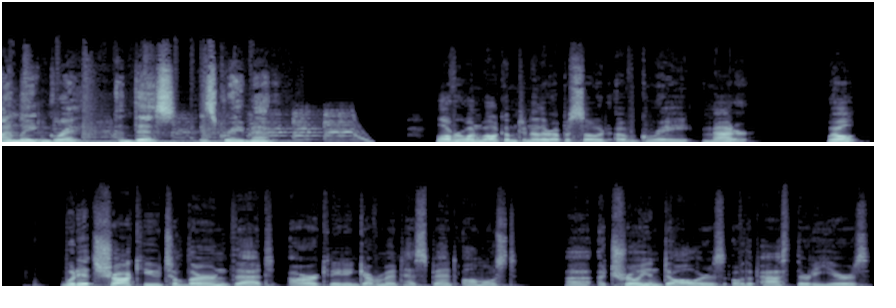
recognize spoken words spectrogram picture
I'm Leighton Grey, and this is Grey Matter. Hello, everyone. Welcome to another episode of Grey Matter. Well, would it shock you to learn that our Canadian government has spent almost uh, a trillion dollars over the past 30 years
